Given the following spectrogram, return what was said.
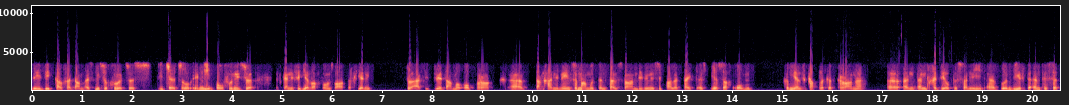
die die Kouga dam is nie so groot soos die Churchill en die Impolfo nie so dit kan nie vir ewig vir ons water gee nie. So as die twee damme opraak uh dan gaan die mense maar moet in tou staan. Die munisipaliteit is besig om gemeenskaplike krane uh, in in gedeeltes van die uh, woonbuurte in te sit.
